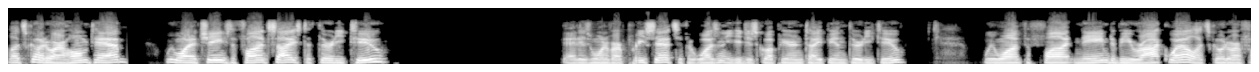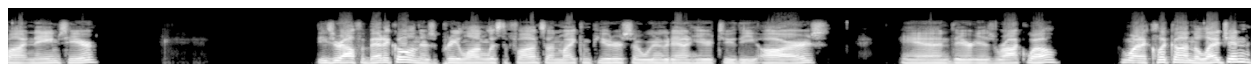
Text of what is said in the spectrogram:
Let's go to our Home tab. We want to change the font size to 32. That is one of our presets. If it wasn't, you could just go up here and type in 32. We want the font name to be Rockwell. Let's go to our font names here. These are alphabetical, and there's a pretty long list of fonts on my computer, so we're going to go down here to the R's, and there is Rockwell. We want to click on the legend.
